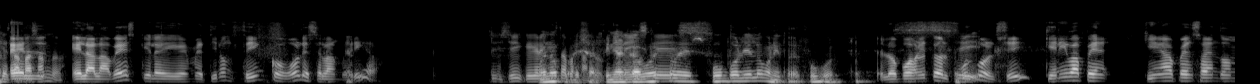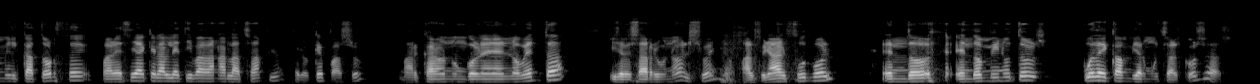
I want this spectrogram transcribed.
¿qué está el- pasando? el Alavés que le metieron cinco goles en la Almería. Sí, sí, ¿qué creéis que está pues pasando? al fin y al ¿Creéis cabo esto es- es fútbol y es lo bonito del fútbol. Es lo bonito del Sí. fútbol, sí. ¿Quién iba, a pe- ¿Quién iba a pensar en 2014? Parecía que el Atleti iba a ganar la Champions, pero ¿qué pasó? Marcaron un gol en el 90 y se les arruinó el sueño. Al final el fútbol en, do- en dos minutos puede cambiar muchas cosas.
